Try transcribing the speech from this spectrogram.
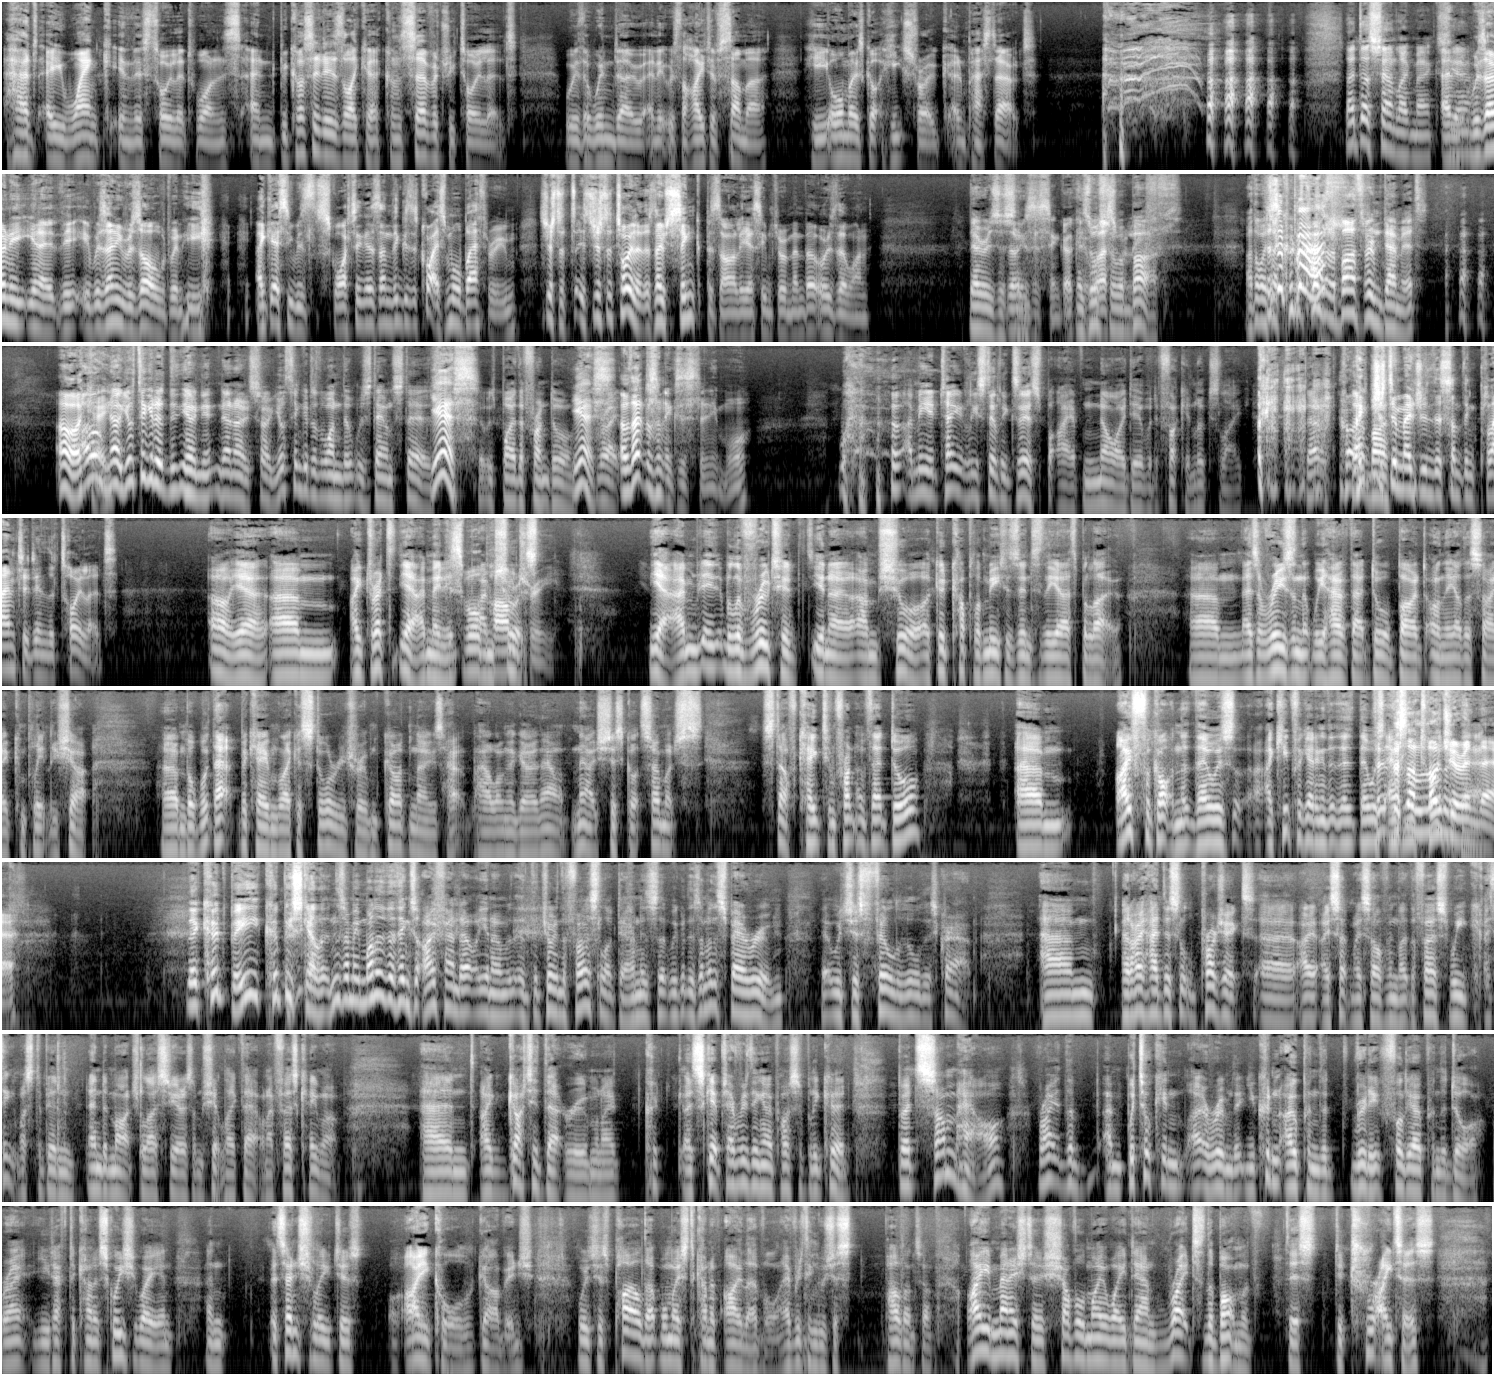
had a wank in this toilet once, and because it is like a conservatory toilet with a window, and it was the height of summer, he almost got heat stroke and passed out. that does sound like Max. And yeah. it was only you know the, it was only resolved when he. I guess he was squatting or something because it's quite a small bathroom. It's just a it's just a toilet. There's no sink, bizarrely, I seem to remember, or is there one? There is a There sink. is a sink. Okay, There's well, also a relief. bath. Otherwise, There's I couldn't call bath? it a bathroom. Damn it! Oh, okay. Oh no, you're thinking of the, you know, no, no, sorry, you're thinking of the one that was downstairs. Yes. that was by the front door. Yes. right. Oh, that doesn't exist anymore. I mean, it technically still exists, but I have no idea what it fucking looks like. That, I that bath- just imagine there's something planted in the toilet. oh yeah, um, I dread. Yeah, I mean, it's small I'm palm sure it's, tree. Yeah, I'm, it will have rooted. You know, I'm sure a good couple of meters into the earth below. Um, there's a reason that we have that door barred on the other side completely shut. Um, but what that became like a storage room, God knows how, how long ago now. Now it's just got so much stuff caked in front of that door. Um, I've forgotten that there was. I keep forgetting that there, there was. There's a lodger in there. There could be, could be skeletons. I mean, one of the things that I found out, you know, during the first lockdown is that we got there's another spare room that was just filled with all this crap. Um, and I had this little project. Uh, I, I set myself in like the first week. I think it must have been end of March last year or some shit like that when I first came up. And I gutted that room and I I skipped everything I possibly could. But somehow, right, the um, we're talking a room that you couldn't open the really fully open the door, right? You'd have to kind of squeeze your way in, and essentially just I call garbage was just piled up almost to kind of eye level. Everything was just piled on top. I managed to shovel my way down right to the bottom of this detritus,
